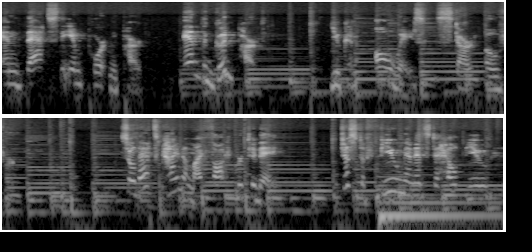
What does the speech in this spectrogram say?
And that's the important part and the good part. You can always start over. So that's kind of my thought for today. Just a few minutes to help you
